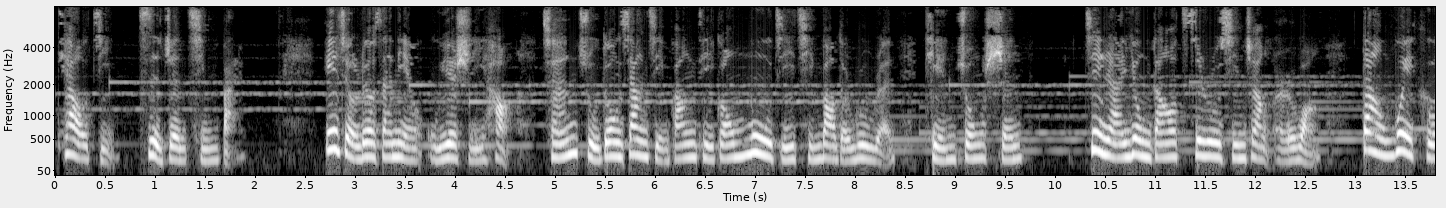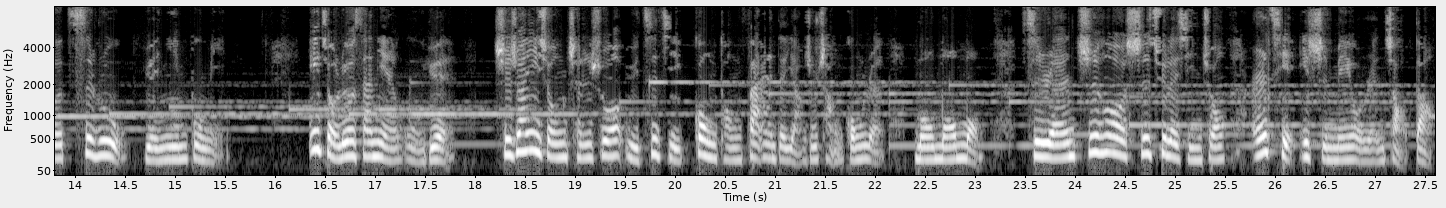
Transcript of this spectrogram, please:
跳井自证清白。一九六三年五月十一号，曾主动向警方提供目击情报的路人田中生，竟然用刀刺入心脏而亡，但为何刺入原因不明。一九六三年五月，石川义雄曾说与自己共同犯案的养猪场工人某某某。此人之后失去了行踪，而且一直没有人找到，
